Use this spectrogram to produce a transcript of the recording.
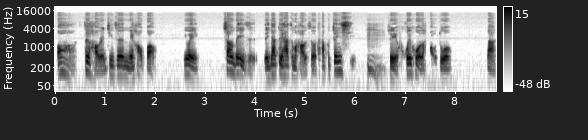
哦，这个好人今生没好报，因为上辈子人家对他这么好的时候，他不珍惜。嗯，所以挥霍了好多，那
